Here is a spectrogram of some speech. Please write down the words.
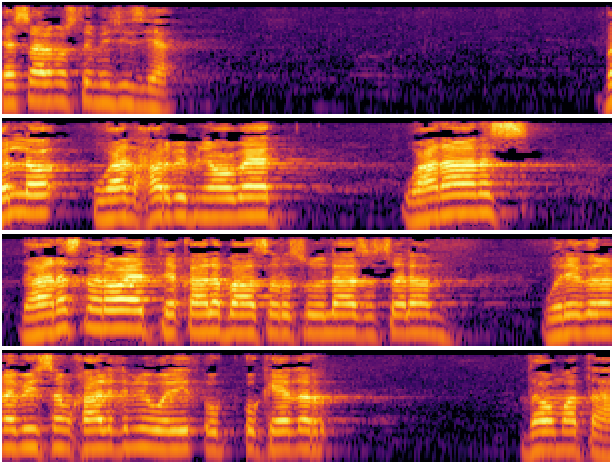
لسال مسلمه جزیه بل وان حرب ابن عبید وان انس دا انس نه روایت ته قال باس رسول الله صلی الله علیه وسلم ولګره نبی سم خالد ابن ولید او کیدر دومته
